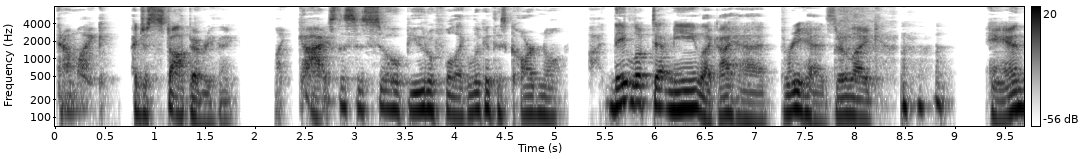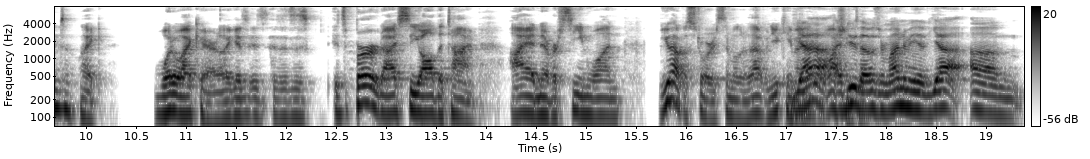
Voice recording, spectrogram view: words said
and I'm like, I just stop everything. I'm like, guys, this is so beautiful. Like, look at this cardinal. They looked at me like I had three heads. They're like, and like, what do I care? Like, it's it's it's, it's bird I see all the time. I had never seen one. You have a story similar to that when you came out. yeah i do that was reminding me of yeah um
